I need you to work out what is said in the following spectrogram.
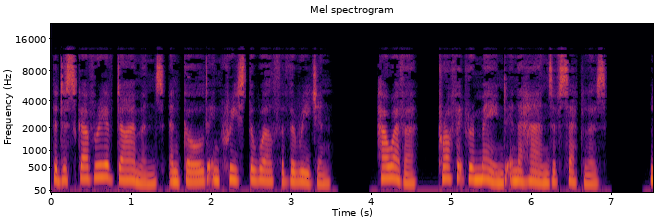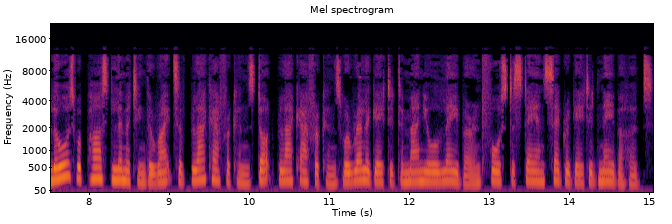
The discovery of diamonds and gold increased the wealth of the region. However, profit remained in the hands of settlers. Laws were passed limiting the rights of black Africans. Black Africans were relegated to manual labor and forced to stay in segregated neighborhoods.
